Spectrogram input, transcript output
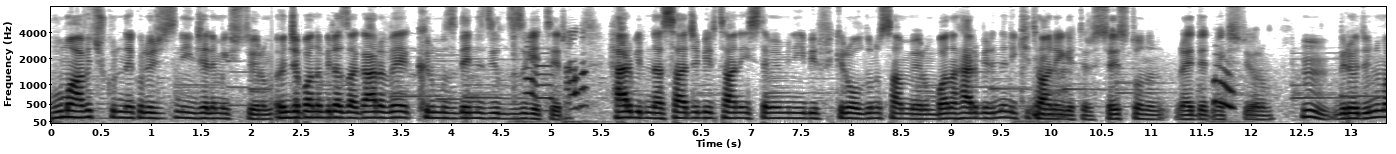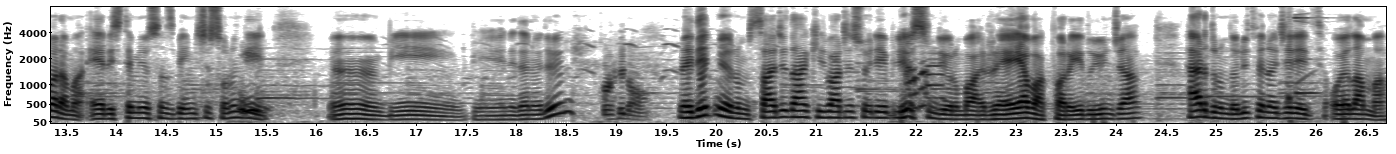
Bu mavi çukurun ekolojisini incelemek istiyorum. Önce bana biraz agar ve kırmızı deniz yıldızı getir. Her birinden sadece bir tane istememin iyi bir fikir olduğunu sanmıyorum. Bana her birinden iki tane getir. Ses tonun reddetmek istiyorum. Hmm, bir ödülüm var ama eğer istemiyorsanız benim için sorun değil. Ee, bir, bir yeniden ödül? Reddetmiyorum. Sadece daha kibarca söyleyebiliyorsun diyorum. R'ye bak parayı duyunca. Her durumda lütfen acele et. Oyalanma.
